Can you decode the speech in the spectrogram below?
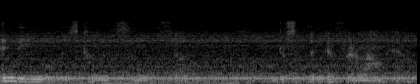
indie movies coming soon. So do something different around here.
